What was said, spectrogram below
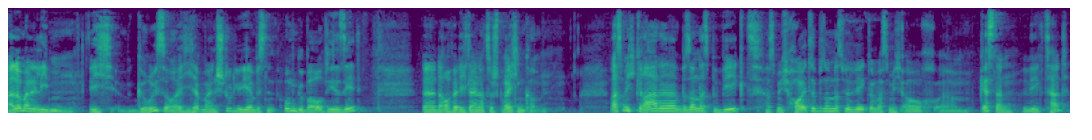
Hallo meine Lieben, ich grüße euch. Ich habe mein Studio hier ein bisschen umgebaut, wie ihr seht. Äh, darauf werde ich gleich noch zu sprechen kommen. Was mich gerade besonders bewegt, was mich heute besonders bewegt und was mich auch ähm, gestern bewegt hat,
